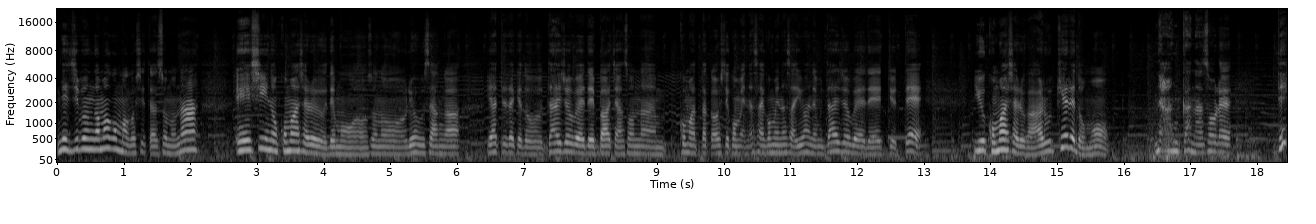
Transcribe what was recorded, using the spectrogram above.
で自分がまごまごしてたらそのな AC のコマーシャルでもその呂布さんがやってたけど大丈夫やでばあちゃんそんな困った顔してごめんなさいごめんなさい言わんでも大丈夫やでって言っていうコマーシャルがあるけれどもなんかなそれできる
